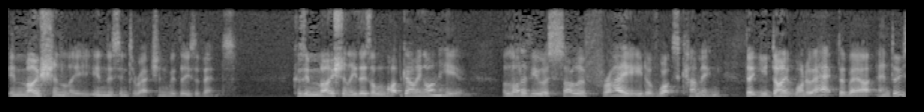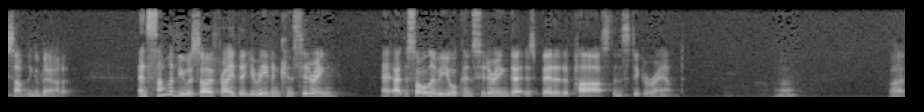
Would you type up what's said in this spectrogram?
emotionally in this interaction with these events. Because emotionally, there's a lot going on here. A lot of you are so afraid of what's coming that you don't want to act about and do something about it. And some of you are so afraid that you're even considering, at the soul level, you're considering that it's better to pass than stick around. Right? right?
